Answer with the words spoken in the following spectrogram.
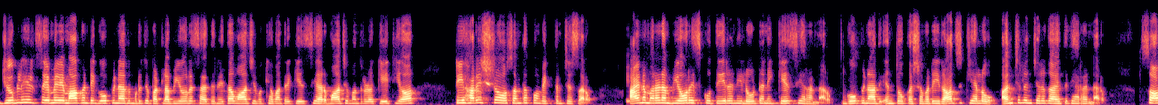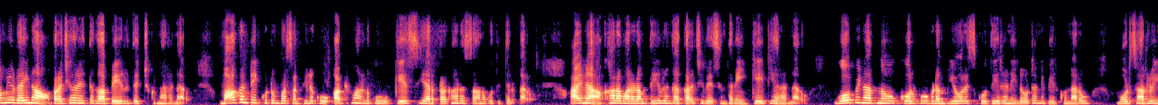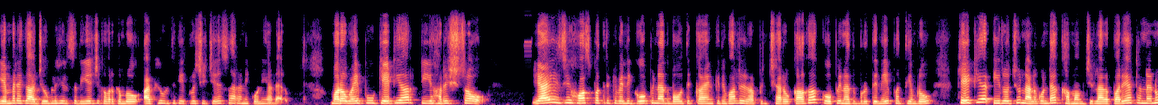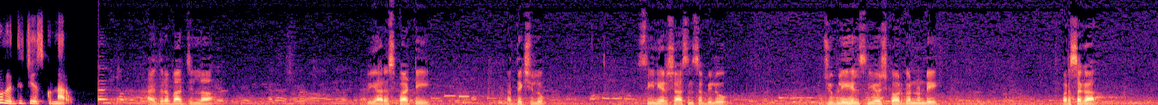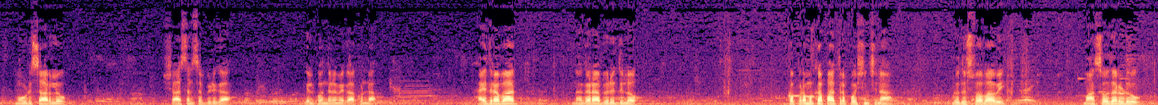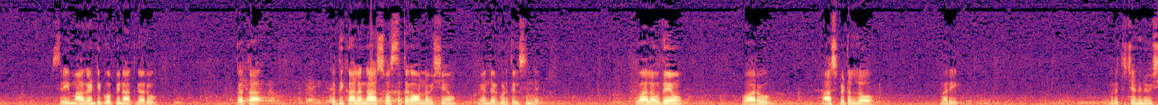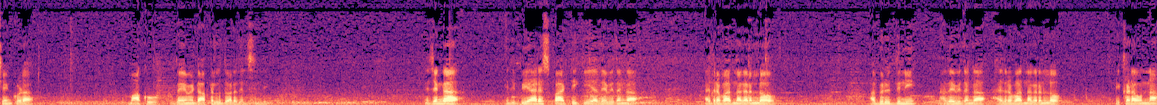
Jubilee Hills MLA Maganti Gopinath మృతి పట్ల BRS అధినేత మాజీ ముఖ్యమంత్రి కేసీఆర్ మాజీ మంత్రులు కేటీఆర్ టి హరీష్ రావు సంతాపం వ్యక్తం చేశారు. ఆయన మరణం బీఆర్ఎస్కు తీరని లోటని కేసీఆర్ అన్నారు. గోపీనాథ్ ఎంతో కష్టపడి రాజకీయాల్లో అంచెలంచెలుగా ఎదిగారన్నారు. సౌమ్యుడైన ప్రజానేతగా పేరు తెచ్చుకున్నారన్నారు. మాగంటి కుటుంబ సభ్యులకు అభిమానులకు కేసీఆర్ ప్రగాఢ సానుభూతి తెలిపారు. ఆయన అకాల మరణం తీవ్రంగా కలిచివేసిందని కేటీఆర్ అన్నారు. గోపీనాథ్ను కోల్పోవడం బీఆర్ఎస్కు తీరని లోటని పేర్కొన్నారు. మూడుసార్లు ఎమ్మెల్యేగా జూబ్లీహిల్స్ నియోజకవర్గంలో అభివృద్ధికి కృషి చేశారని కొనియాడారు. మరోవైపు కేటీఆర్ టి. హరీష్ రావు ఏఐజీ ఆసుపత్రికి వెళ్ళి గోపీనాథ్ భౌతిక కాయానికి నివాళులర్పించారు కాగా గోపీనాథ్ మృతి నేపథ్యంలో కేటీఆర్ ఈ రోజు నల్గొండ ఖమ్మం జిల్లాల పర్యటనను రద్దు చేసుకున్నారు. హైదరాబాద్ జిల్లా బీఆర్ఎస్ పార్టీ అధ్యక్షులు సీనియర్ శాసనసభ్యులు జూబ్లీ హిల్స్ నియోజకవర్గం నుండి వరుసగా మూడుసార్లు శాసనసభ్యుడిగా గెలుపొందడమే కాకుండా హైదరాబాద్ నగర అభివృద్ధిలో ఒక ప్రముఖ పాత్ర పోషించిన మృదు స్వభావి మా సోదరుడు శ్రీ మాగంటి గోపీనాథ్ గారు గత కొద్ది కాలంగా అస్వస్థతగా ఉన్న విషయం మీ అందరికి కూడా తెలిసిందే. ఇవాళ ఉదయం వారు హాస్పిటల్లో మరి మృతి చెందిన విషయం కూడా మాకు ఉదయమే డాక్టర్ల ద్వారా తెలిసింది. నిజంగా ఇది బీఆర్ఎస్ పార్టీకి అదేవిధంగా హైదరాబాద్ నగరంలో అభివృద్ధిని అదేవిధంగా హైదరాబాద్ నగరంలో ఇక్కడ ఉన్న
